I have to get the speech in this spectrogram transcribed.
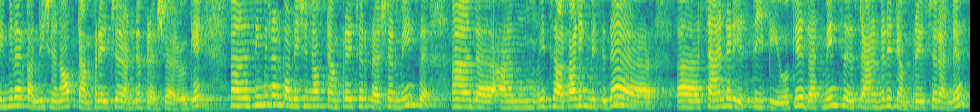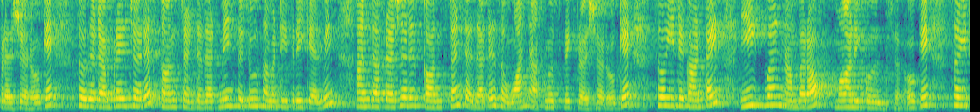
similar condition of temperature and pressure okay? Uh, similar condition of temperature pressure means uh, the um, it's according with the uh, standard STP okay? That means standard temperature and pressure okay? So the temperature is constant. That means 273 Kelvin and the pressure is constant that is 1 atmospheric pressure okay? So it contains equal number of molecules okay? So it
